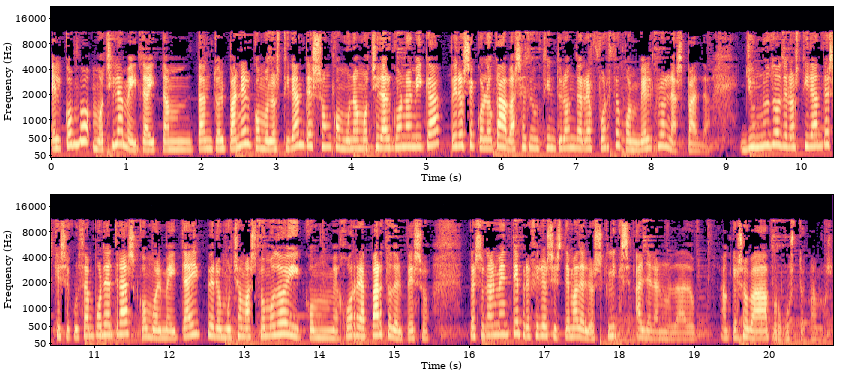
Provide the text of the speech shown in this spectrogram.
El combo mochila Meitai, tanto el panel como los tirantes son como una mochila ergonómica, pero se coloca a base de un cinturón de refuerzo con velcro en la espalda y un nudo de los tirantes que se cruzan por detrás como el Meitai, pero mucho más cómodo y con mejor reparto del peso. Personalmente prefiero el sistema de los clics al del anudado, aunque eso va por gusto, vamos.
